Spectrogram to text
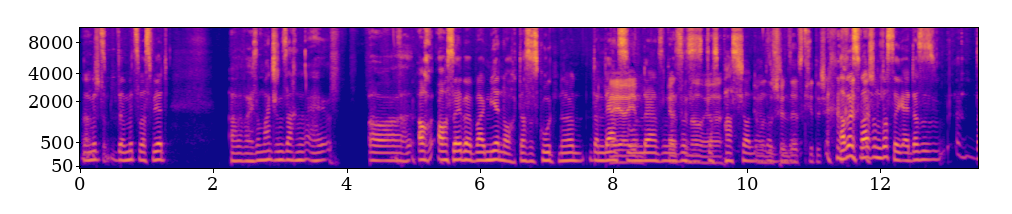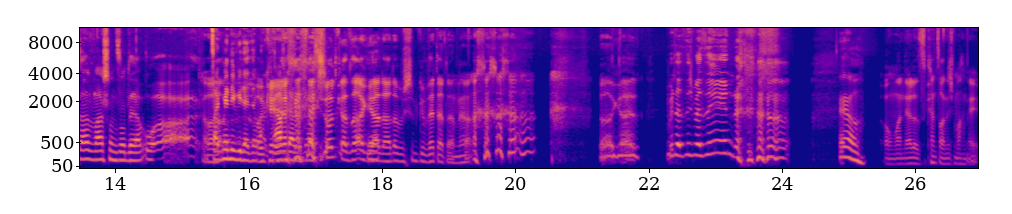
damit es was wird. Aber bei so manchen Sachen, ey, oh, auch, auch selber bei mir noch, das ist gut. Ne? Dann lernst Ja, ja, du und lernst und lernst. Das, genau, das ja. passt schon. Immer ey, so schön ist- selbstkritisch. Aber es war schon lustig, ey. Das ist, da war schon so der, oh, Aber- zeig mir nie wieder sowas. Okay, ich wollte gerade sagen, ja. Da hat er bestimmt gewettert dann, ja. oh, geil. Will das nicht mehr sehen. ja, oh Mann, ja, das kannst du auch nicht machen, ey.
